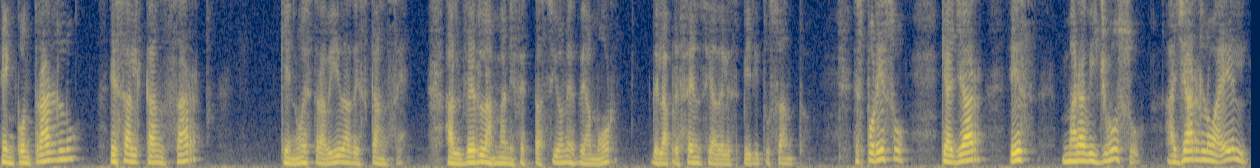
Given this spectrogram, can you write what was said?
Encontrarlo es alcanzar que nuestra vida descanse al ver las manifestaciones de amor de la presencia del Espíritu Santo. Es por eso que hallar es maravilloso, hallarlo a Él.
